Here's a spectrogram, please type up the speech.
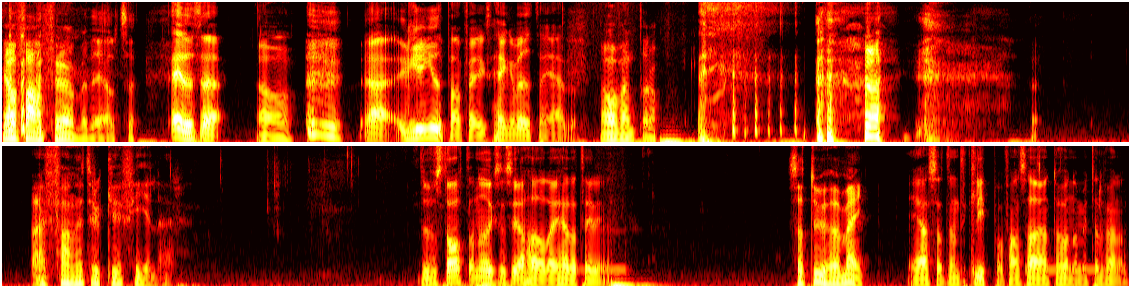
Jag fan för mig det alltså. är det så? Ja. Ja, ring upp han Felix, hänger vi ut den jäveln. Ja, vänta då. Nej fan, nu trycker jag fel här. Du får starta nu också så jag hör dig hela tiden. Så att du hör mig? Ja, så att det inte klipper för annars hör jag inte honom i telefonen.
